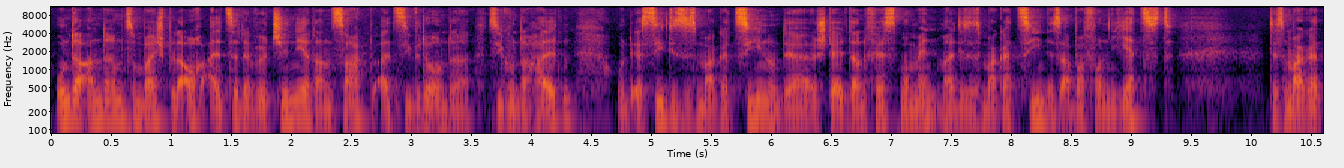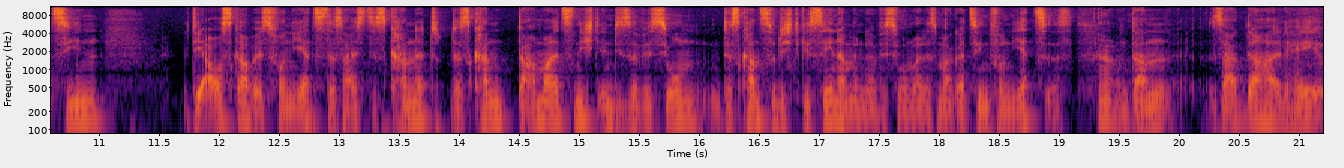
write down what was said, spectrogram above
Unter anderem zum Beispiel auch, als er der Virginia dann sagt, als sie wieder unter sich unterhalten und er sieht dieses Magazin und er stellt dann fest, Moment mal, dieses Magazin ist aber von jetzt. Das Magazin, die Ausgabe ist von jetzt, das heißt, das kann nicht, das kann damals nicht in dieser Vision, das kannst du nicht gesehen haben in der Vision, weil das Magazin von jetzt ist. Ja. Und dann sagt er halt, hey,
